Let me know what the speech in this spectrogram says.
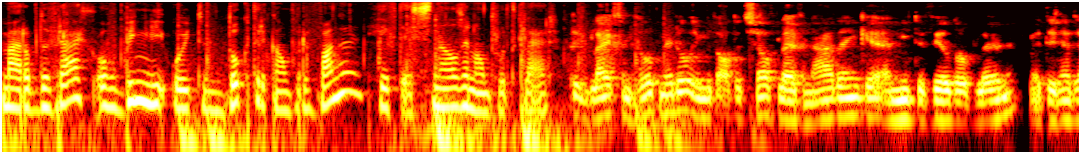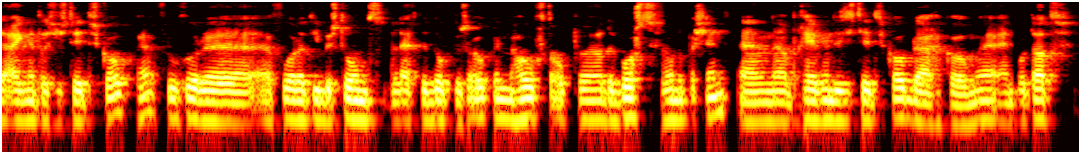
Maar op de vraag of Bingley ooit een dokter kan vervangen, heeft hij snel zijn antwoord klaar. Het blijft een hulpmiddel. Je moet altijd zelf blijven nadenken en niet te veel erop leunen. Het is net eigenlijk net als je stethoscoop. Hè. Vroeger, uh, voordat die bestond, legden dokters ook een hoofd op uh, de borst van de patiënt. En uh, op een gegeven moment is die stethoscoop daar gekomen en wordt dat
